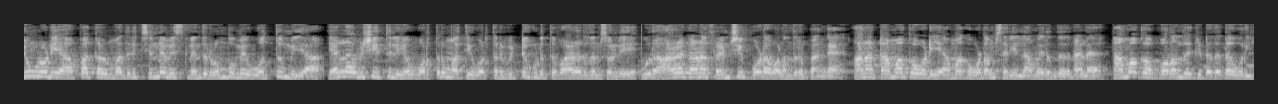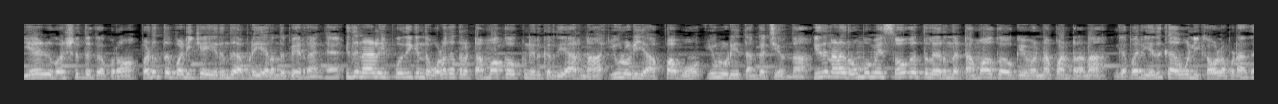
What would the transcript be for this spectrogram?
இவங்களுடைய அப்பாக்கள் மாதிரி சின்ன வயசுல இருந்து ரொம்பவுமே ஒத்துமையா எல்லா விஷயத்திலயும் ஒருத்தர் மாத்தி ஒருத்தர் விட்டு கொடுத்து வாழறதுன்னு சொல்லி ஒரு அழகான ஃப்ரெண்ட்ஷிப்போட வளர்ந்துருப்பாங்க. ஆனா டமாக்கோவுடைய அம்மாக்கு உடம்பு சரியில்லாம இருந்ததுனால டமாக்கோ பிறந்து கிட்டத்தட்ட ஒரு ஏழு வருஷத்துக்கு அப்புறம் படுத்த படிக்க இருந்து அப்படியே இறந்து போயிடுறாங்க. இதனால இப்போதைக்கு இந்த உலகத்துல டமாக்கோக்குன்னு இருக்கிறது யாருன்னா இவளுடைய அப்பாவும் இவளுடைய தங்கச்சியும் தான் இதனால ரொம்பவுமே சோகத்துல இருந்த டமாக்கோவுக்கு இவன் என்ன பண்றானா இங்க பாரு எதுக்காகவும் நீ கவலைப்படாத.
